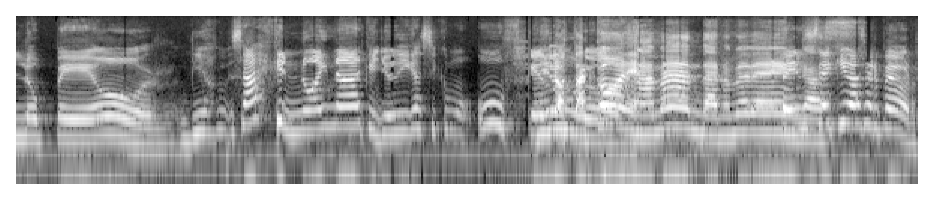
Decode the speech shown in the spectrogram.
Lo peor. Dios mío, ¿sabes que no hay nada que yo diga así como, uff, qué Ni los duro"? tacones, Amanda, no me vengas. Pensé que iba a ser peor.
